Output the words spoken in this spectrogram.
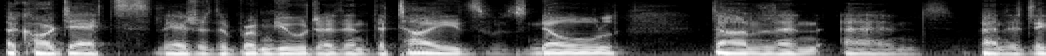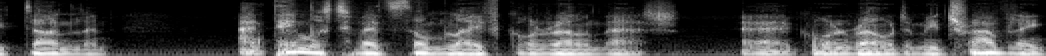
the Cordettes, later the Bermuda, then the Tides was Noel Donlan and Benedict Donlan. And they must have had some life going around that, uh, going around. I mean, traveling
